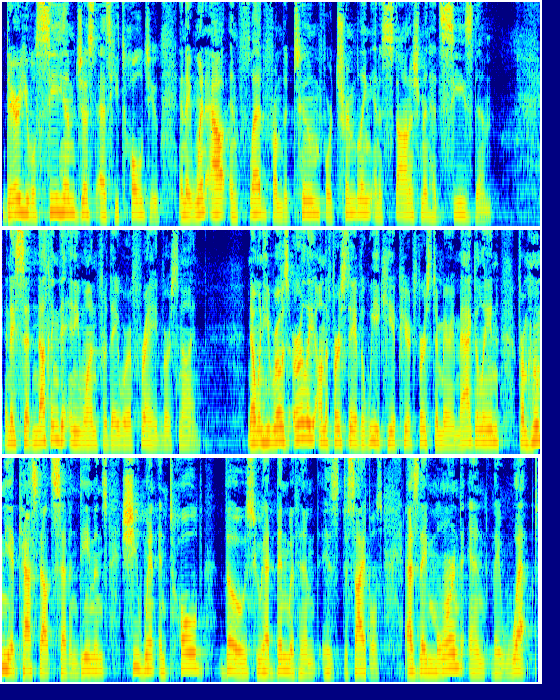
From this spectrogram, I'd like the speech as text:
There you will see him just as he told you. And they went out and fled from the tomb, for trembling and astonishment had seized them. And they said nothing to anyone, for they were afraid. Verse 9. Now, when he rose early on the first day of the week, he appeared first to Mary Magdalene, from whom he had cast out seven demons. She went and told those who had been with him, his disciples, as they mourned and they wept.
